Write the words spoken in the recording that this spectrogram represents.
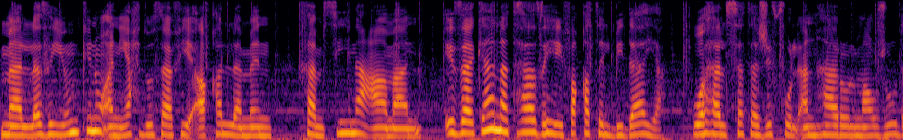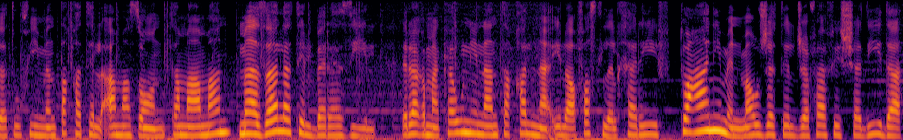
ما الذي يمكن أن يحدث في أقل من خمسين عاماً إذا كانت هذه فقط البداية وهل ستجف الأنهار الموجودة في منطقة الأمازون تماماً؟ ما زالت البرازيل رغم كوننا انتقلنا إلى فصل الخريف تعاني من موجة الجفاف الشديدة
